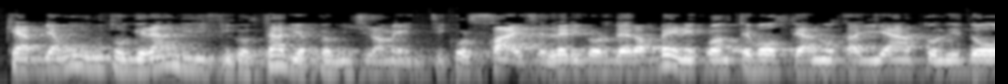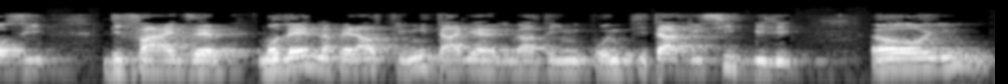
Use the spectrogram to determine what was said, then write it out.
che abbiamo avuto grandi difficoltà di approvvigionamenti col Pfizer, lei ricorderà bene quante volte hanno tagliato le dosi di Pfizer, Moderna peraltro in Italia è arrivata in quantità risibili Uh,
